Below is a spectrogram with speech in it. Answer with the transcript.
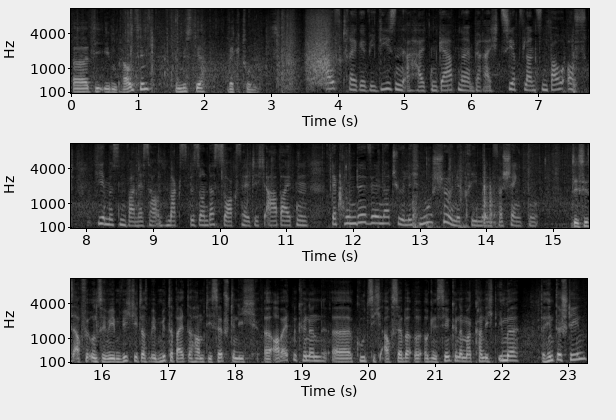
äh, die eben braun sind. Die müsst ihr wegtun. Aufträge wie diesen erhalten Gärtner im Bereich Zierpflanzenbau oft. Hier müssen Vanessa und Max besonders sorgfältig arbeiten. Der Kunde will natürlich nur schöne Primeln verschenken. Das ist auch für uns eben wichtig, dass wir Mitarbeiter haben, die selbstständig äh, arbeiten können, äh, gut sich auch selber organisieren können. Man kann nicht immer dahinter stehen.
